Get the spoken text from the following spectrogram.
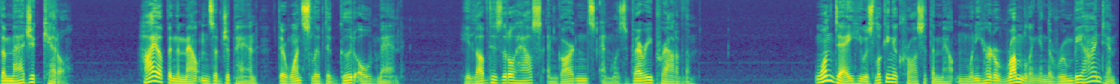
The Magic Kettle High up in the mountains of Japan, there once lived a good old man. He loved his little house and gardens and was very proud of them. One day he was looking across at the mountain when he heard a rumbling in the room behind him.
